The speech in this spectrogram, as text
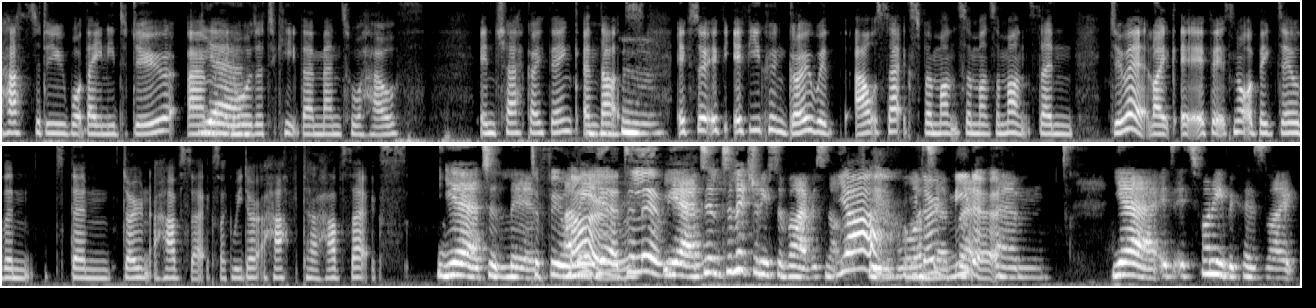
has to do what they need to do um, Yeah. in order to keep their mental health in check. I think, and Mm-hmm. that's if so. If if you can go without sex for months and months and months, then do it. Like if it's not a big deal, then then don't have sex. Like we don't have to have sex. yeah to live to feel, I mean, yeah, to live. yeah, to, to literally survive. It's not Yeah, like food and don't need but, it. Um, yeah, it's it's funny because like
